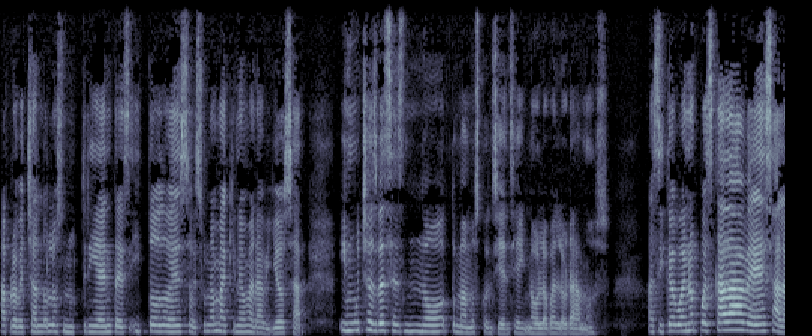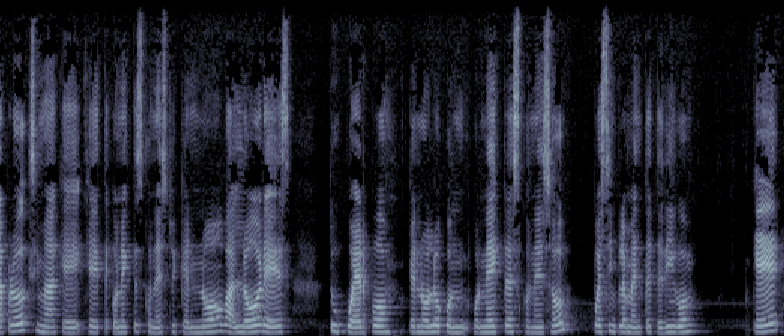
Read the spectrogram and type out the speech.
aprovechando los nutrientes y todo eso. Es una máquina maravillosa y muchas veces no tomamos conciencia y no lo valoramos. Así que bueno, pues cada vez a la próxima que, que, te conectes con esto y que no valores tu cuerpo, que no lo conectes con eso, pues simplemente te digo que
